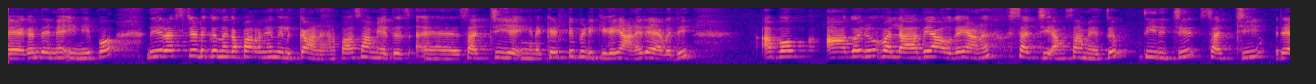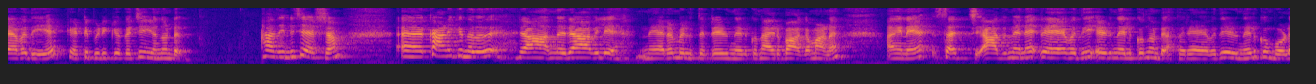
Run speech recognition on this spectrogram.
വേഗം തന്നെ ഇനിയിപ്പോൾ നീ റെസ്റ്റ് എടുക്കുന്നൊക്കെ പറഞ്ഞ് നിൽക്കുകയാണ് അപ്പോൾ ആ സമയത്ത് സച്ചിയെ ഇങ്ങനെ കെട്ടിപ്പിടിക്കുകയാണ് രേവതി. അപ്പോൾ ആകെ ഒരു വല്ലാതെ ആവുകയാണ് സച്ചി. ആ സമയത്ത് തിരിച്ച് സച്ചി രേവതിയെ കെട്ടിപ്പിടിക്കുകയൊക്കെ ചെയ്യുന്നുണ്ട്. അതിന് ശേഷം കാണിക്കുന്നത് രാവിലെ നേരം വെളുത്തിട്ട് എഴുന്നേൽക്കുന്ന ആ ഒരു ഭാഗമാണ്. അങ്ങനെ സച്ച് ആദ്യം തന്നെ രേവതി എഴുന്നേൽക്കുന്നുണ്ട്. അപ്പോൾ രേവതി എഴുന്നേൽക്കുമ്പോൾ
